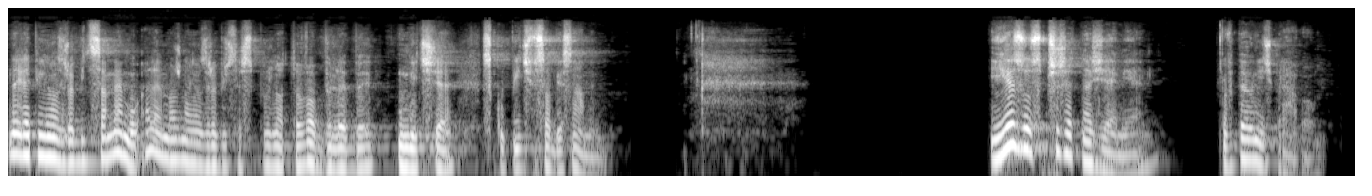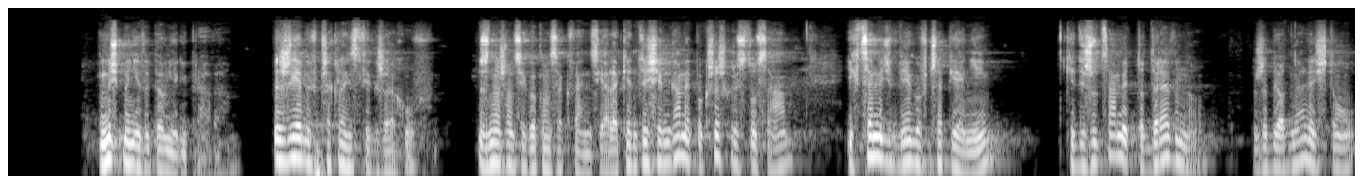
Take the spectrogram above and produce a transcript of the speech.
Najlepiej ją zrobić samemu, ale można ją zrobić też wspólnotowo, byleby umieć się skupić w sobie samym. Jezus przyszedł na ziemię wypełnić prawo. Myśmy nie wypełnili prawa. Żyjemy w przekleństwie grzechów, znosząc jego konsekwencje, ale kiedy sięgamy po krzyż Chrystusa i chcemy być w niego wczepieni, kiedy rzucamy to drewno, żeby odnaleźć tą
